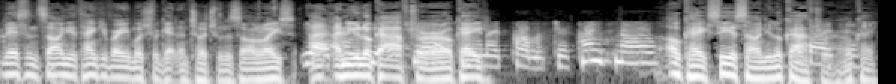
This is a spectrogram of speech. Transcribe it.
Listen, Sonya, thank you very much for getting in touch with us, all right? Yeah, and, and you look after her, okay? And I promised her. Thanks, Niall. Okay, see you, Sonya. Look after her, okay?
